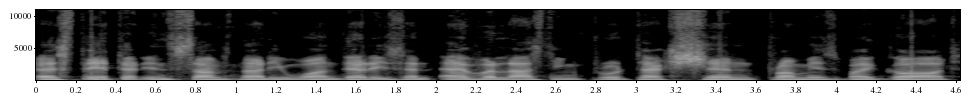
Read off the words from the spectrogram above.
as stated in Psalms 91, there is an everlasting protection promised by God.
